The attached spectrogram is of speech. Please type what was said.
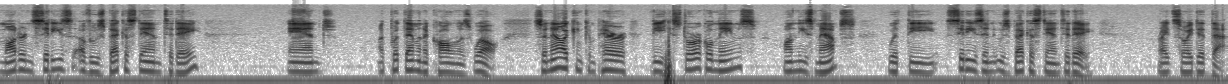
modern cities of Uzbekistan today, and I put them in a column as well. So now I can compare the historical names on these maps with the cities in Uzbekistan today. Right, so I did that.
